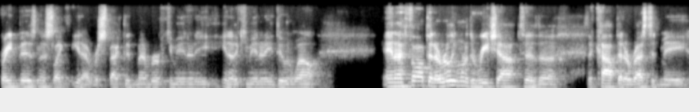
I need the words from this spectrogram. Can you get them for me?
great business, like you know, respected member of community, you know, the community doing well and I thought that I really wanted to reach out to the the cop that arrested me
